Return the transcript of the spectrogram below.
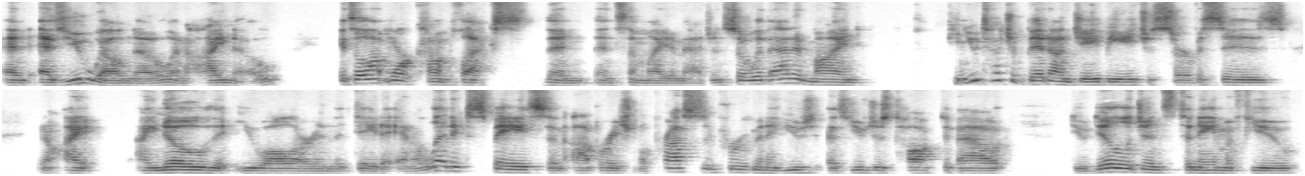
And as you well know, and I know, it's a lot more complex than than some might imagine. So with that in mind, can you touch a bit on JBH's services? You know, I, I know that you all are in the data analytics space and operational process improvement, as you just talked about, due diligence, to name a few,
